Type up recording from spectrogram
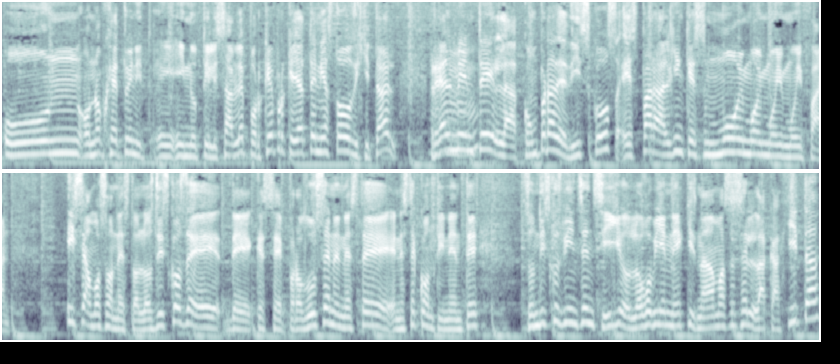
un, un objeto inutilizable. ¿Por qué? Porque ya tenías todo digital. Realmente la compra de discos es para alguien que es muy, muy, muy, muy fan. Y seamos honestos, los discos de, de- que se producen en este, en este continente son discos bien sencillos, luego bien X, nada más es la cajita,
